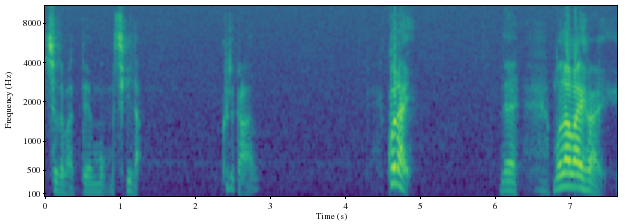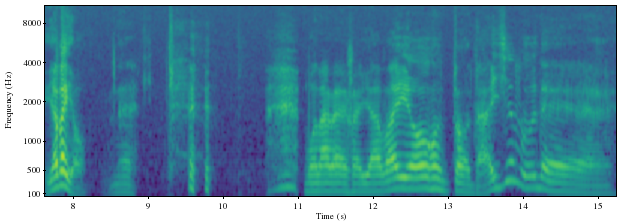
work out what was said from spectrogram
ちょっと待って、もう好きだ。来るか？来ない。ね。モナ Wi-Fi やばいよ。ね。モナ Wi-Fi やばいよ。本当。大丈夫ね。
